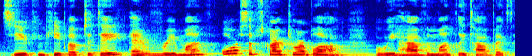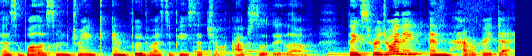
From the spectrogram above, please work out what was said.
so you can keep up to date every month, or subscribe to our blog where we have the monthly topics as well as some drink and food recipes that you'll absolutely love. Thanks for joining, and have a great day.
